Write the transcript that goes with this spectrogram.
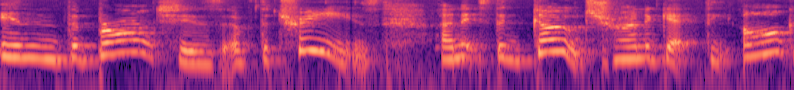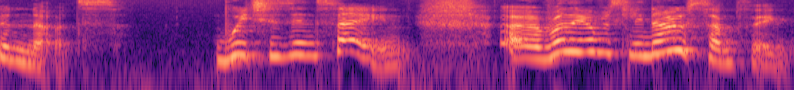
in the branches of the trees, and it's the goat trying to get the argan nuts which is insane. Uh, but they obviously know something.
